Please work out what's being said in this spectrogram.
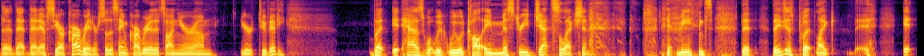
the that that FCR carburetor. So the same carburetor that's on your um your 250. But it has what we, we would call a mystery jet selection. it means that they just put like it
